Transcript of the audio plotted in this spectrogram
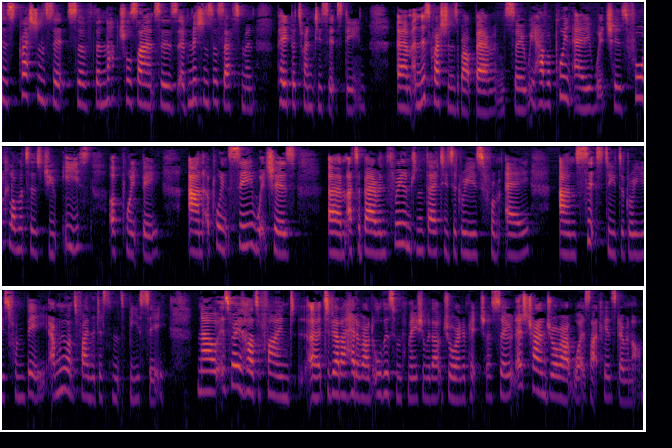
is question 6 of the Natural Sciences Admissions Assessment, paper 2016. Um, and this question is about bearings. So we have a point A, which is 4 kilometres due east of point B, and a point C, which is um, at a bearing 330 degrees from A and 60 degrees from B. And we want to find the distance BC. Now, it's very hard to find, uh, to get our head around all this information without drawing a picture, so let's try and draw out what exactly is going on.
